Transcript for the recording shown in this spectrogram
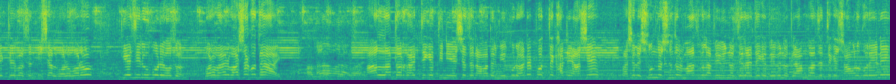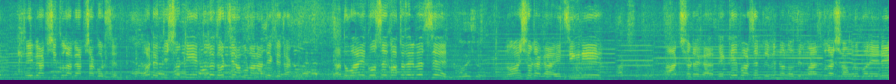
দেখতে পাচ্ছেন বিশাল বড় বড়। কেজির উপরে ওজন। বড় ভাইয়ের বাসা কোথায়? আল্লাহ দরগাহ থেকে তিনি এসেছেন আমাদের মিরপুর হাটে। প্রত্যেক হাটে আসে। আসলে সুন্দর সুন্দর মাছগুলা বিভিন্ন জেলা থেকে বিভিন্ন গ্রামগঞ্জের থেকে সংগ্রহ করে এনে এই ব্যবসায়ীগুলা ব্যবসা করছেন। হাটের দৃশ্যটি তুলে ধরছি আপনারা দেখতে থাকুন। দাদু ভাই গোসে কত করে বেচছেন? নয়শো টাকা। এই চিংড়ি? আটশো টাকা। দেখতেই পারছেন বিভিন্ন নদীর মাছগুলো সংগ্রহ করে এনে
